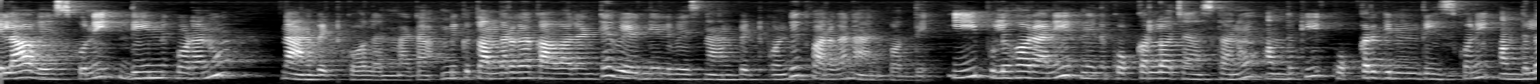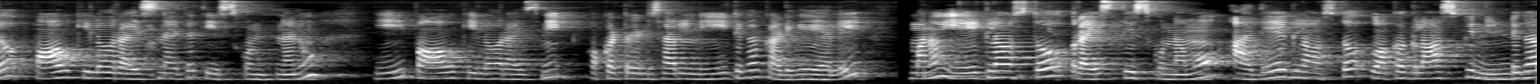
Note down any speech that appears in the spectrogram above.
ఇలా వేసుకొని దీన్ని కూడాను నానబెట్టుకోవాలన్నమాట. మీకు తొందరగా కావాలంటే వేడి నీళ్ళు వేసి నానబెట్టుకోండి త్వరగా నానిపోద్ది. ఈ పులిహోరని నేను కుక్కర్లో చేస్తాను. అందుకే కుక్కర్ గిన్నె తీసుకొని అందులో పావు కిలో రైస్ని అయితే తీసుకుంటున్నాను. ఈ పావు కిలో రైస్ని ఒకటి రెండు సార్లు నీట్గా కడిగేయాలి. మనం ఏ గ్లాస్తో రైస్ తీసుకున్నామో అదే గ్లాస్తో ఒక గ్లాస్కి నిండుగా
